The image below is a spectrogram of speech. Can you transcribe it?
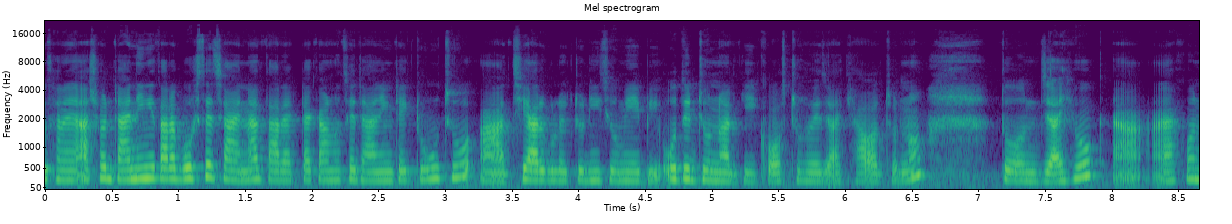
ওখানে আসলে ডাইনিংয়ে তারা বসতে চায় না, তার একটা কারণ হচ্ছে ডাইনিংটা একটু উঁচু, আর চেয়ারগুলো একটু নিচু মেবি ওদের জন্য আর কি কষ্ট হয়ে যায় খাওয়ার জন্য। তো যাই হোক এখন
